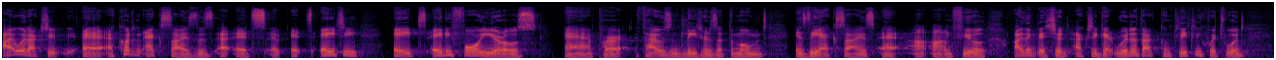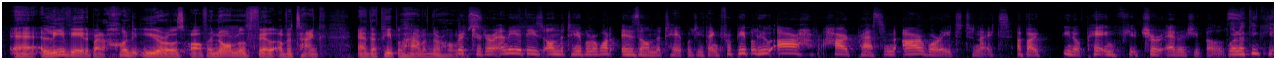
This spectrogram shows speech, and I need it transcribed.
I would actually, uh, a cut is uh, it's uh, it's 88, 84 euros uh, per thousand litres at the moment is the excise uh, on fuel. I think they should actually get rid of that completely, which would uh, alleviate about 100 euros off a normal fill of a tank uh, that people have in their homes. Richard, are any of these on the table, or what is on the table, do you think, for people who are hard pressed and are worried tonight about, you know, paying future energy bills? Well, I think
